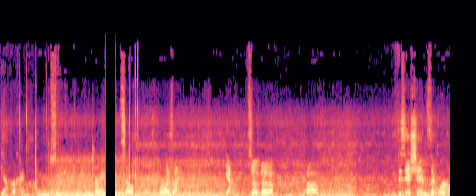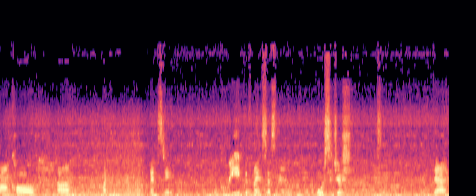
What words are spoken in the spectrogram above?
Yeah, okay. All right. So, where was I? Yeah. So the um, the physicians that were on call um, on Wednesday agreed with my assessment or suggestion that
